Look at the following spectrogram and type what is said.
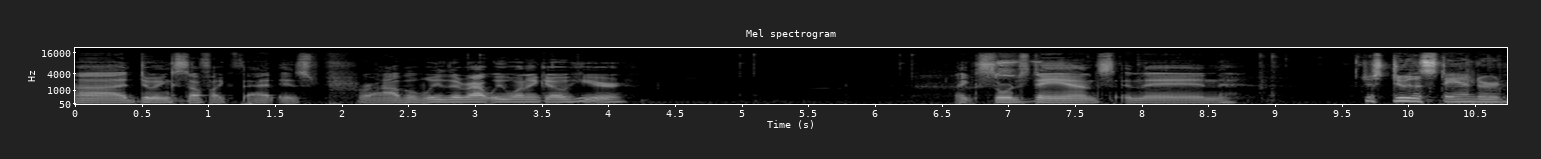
uh, doing stuff like that is probably the route we want to go here. Like Swords Dance, and then Just do the standard.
